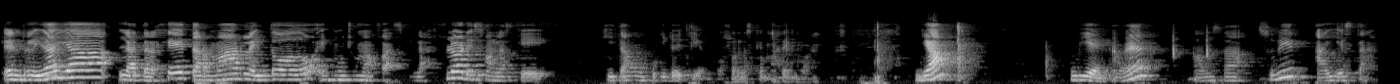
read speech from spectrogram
en realidad ya la tarjeta, armarla y todo es mucho más fácil. Las flores son las que quitan un poquito de tiempo, son las que más demoran. ¿Ya? Bien, a ver, vamos a subir, ahí está.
